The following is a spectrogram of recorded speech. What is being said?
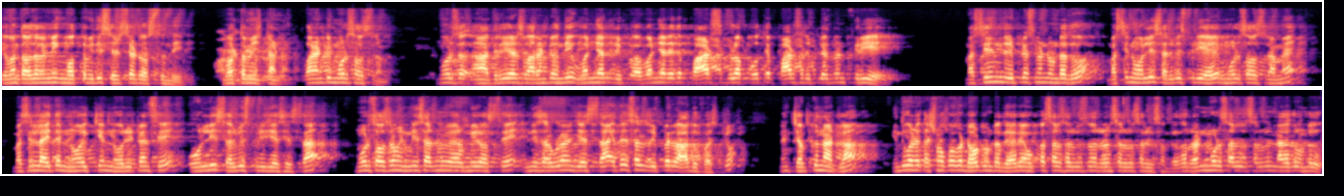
సెవెన్ థౌసండ్ నీకు మొత్తం ఇది సెట్ సెట్ వస్తుంది. మొత్తం ఇస్తాను. వారంటీ మూడు సంవత్సరం మూడు త్రీ ఇయర్స్ వారంటీ ఉంది. వన్ ఇయర్ వన్ ఇయర్ అయితే పార్ట్స్ కూడా పోతే parts replacement free machine replacement ఉండదు. మసీన్ ఓన్లీ సర్వీస్ ఫ్రీ మూడు సంవత్సరమే. మసీన్లో అయితే no exchange no returns only service free చేసేస్తా. మూడు సంవత్సరం ఎన్నిసార్లు మీరు- మీరు వస్తే ఎన్నిసార్లు కూడా నేను చేస్తా. అయితే సార్ రిపేర్ రాదు ఫస్ట్ నేను చెప్తున్నట్లా ఎందుకంటే కస్టమర్ ఒక డౌట్ ఉంటుంది. అరే ఒక్కసారి సర్వీస్ రెండు సర్వీస్ సర్వీస్ ఉంటుంది? రెండు మూడు సార్లు సర్వీస్ నా దగ్గర ఉండదు.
